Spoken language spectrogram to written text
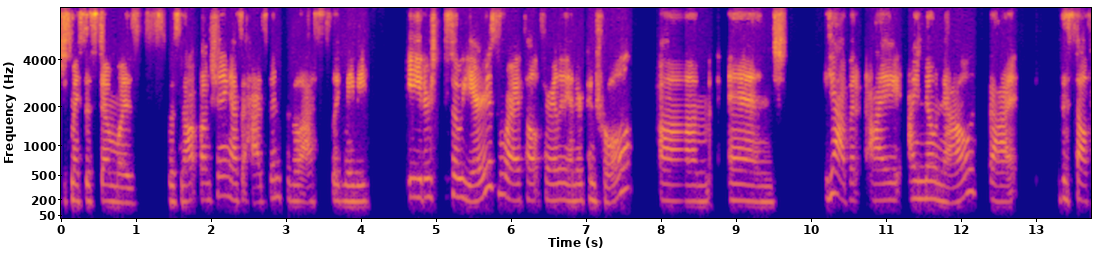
just my system was was not functioning as it has been for the last like maybe eight or so years, where I felt fairly under control. Um, and yeah, but I I know now that the self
